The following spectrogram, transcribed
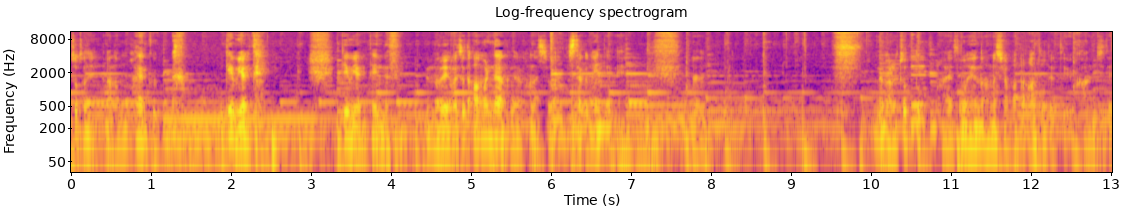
ちょっとねあのもう早く ゲームやりたい。ゲームやりたいんですので、まあ、ちょっとあんまり長くなる話はしたくないんだよね。うん。だからちょっと、はい、その辺の話はまた後でという感じで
